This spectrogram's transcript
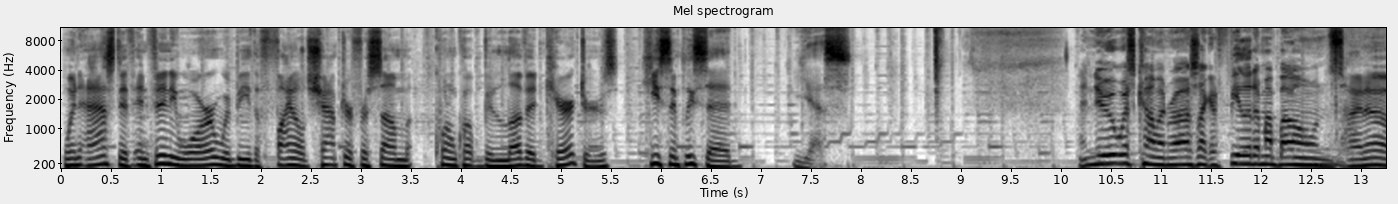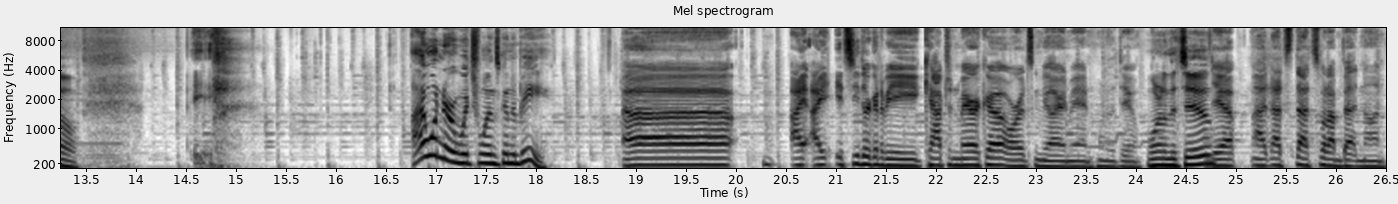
When asked if Infinity War would be the final chapter for some quote unquote beloved characters, he simply said, yes. I knew it was coming, Russ. I could feel it in my bones. I know. I wonder which one's going to be. Uh, I, I, it's either gonna be Captain America or it's gonna be Iron Man. One of the two. One of the two? Yep, I, that's that's what I'm betting on.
